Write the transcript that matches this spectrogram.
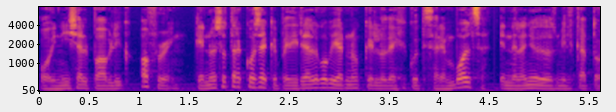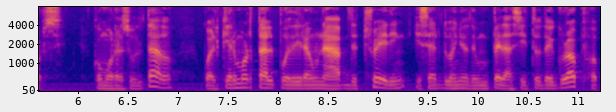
o Initial Public Offering, que no es otra cosa que pedirle al gobierno que lo deje cotizar en bolsa en el año de 2014. Como resultado, cualquier mortal puede ir a una app de trading y ser dueño de un pedacito de Grubhub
